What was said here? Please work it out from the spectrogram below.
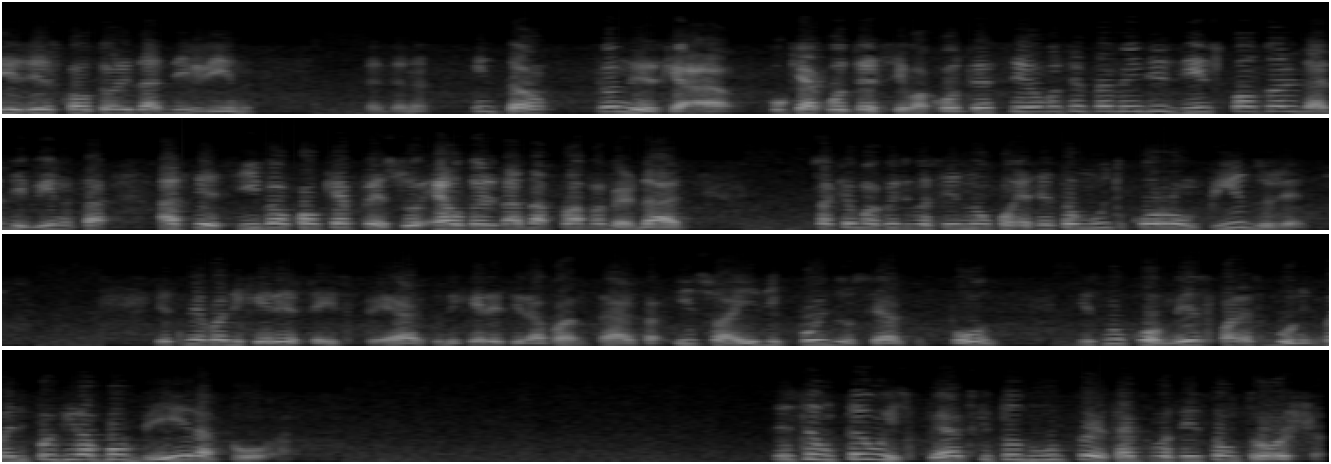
diz isso com autoridade divina. Tá entendeu? Então, quando diz que ah, o que aconteceu, aconteceu, você também diz isso com autoridade divina, está acessível a qualquer pessoa. É a autoridade da própria verdade. Só que é uma coisa que vocês não conhecem, eles estão muito corrompidos, gente. Esse negócio de querer ser esperto, de querer tirar vantagem, isso aí, depois de um certo ponto, isso no começo parece bonito, mas depois vira bobeira, porra. Vocês são tão espertos que todo mundo percebe que vocês são trouxa.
